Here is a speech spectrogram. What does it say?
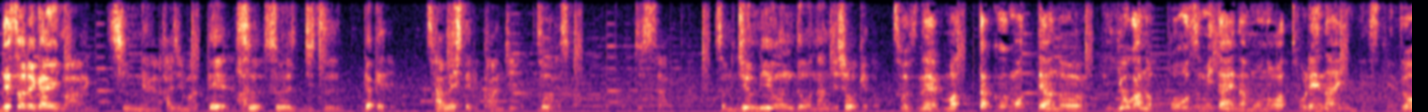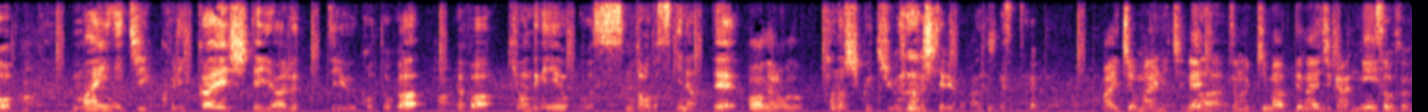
でそれが今新年始まって数,、はい。数日だけ試してる感じ。どうですか。実際。その準備運動なんでしょうけど。そうですね。全くもってあのヨガのポーズみたいなものは取れないんですけど毎日繰り返してやるっていうことがやっぱ基本的にもともと好きなのでああなるほど。楽しく柔軟してるような感じですね。あ一応毎日ね、はい。その決まってない時間にそうそう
